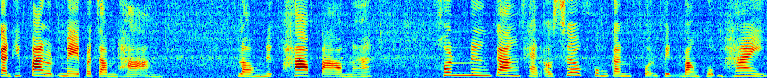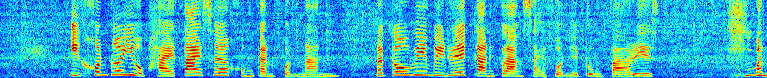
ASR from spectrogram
กันที่ป้ายรถเมย์ประจำทาง ลองนึกภาพตามนะ คนหนึ่งกางแขนเอาเสื้อคลุมกันฝนปิดบังผมให้ อีกคนก็อยู่ภายใต้เสื้อคลุมกันฝนนั้น แล้วก็วิ่งไปด้วยกันกลางสายฝนในกรุงปารีส มัน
